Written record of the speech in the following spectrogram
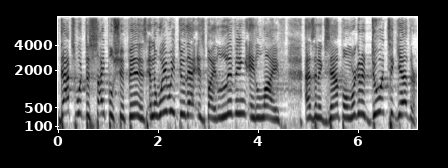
That's what discipleship is. And the way we do that is by living a life as an example. And we're going to do it together.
